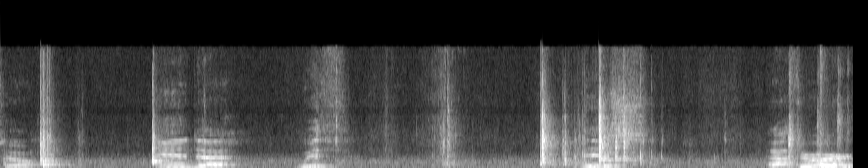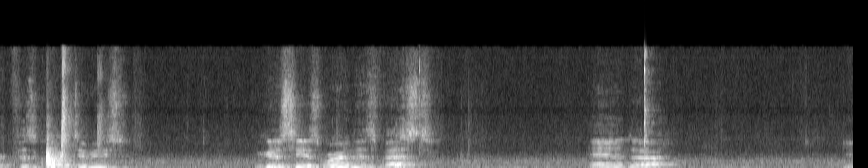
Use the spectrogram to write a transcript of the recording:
So, and uh, with this, uh, through our physical activities, you're going to see us wearing this vest and uh, yeah.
